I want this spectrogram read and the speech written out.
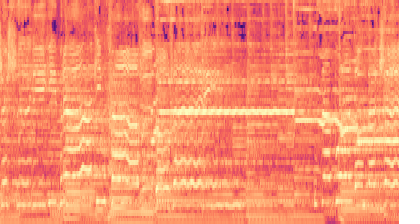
zgrzeszyli i brakiem chwały Bożej. Zapłatą za grzech.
